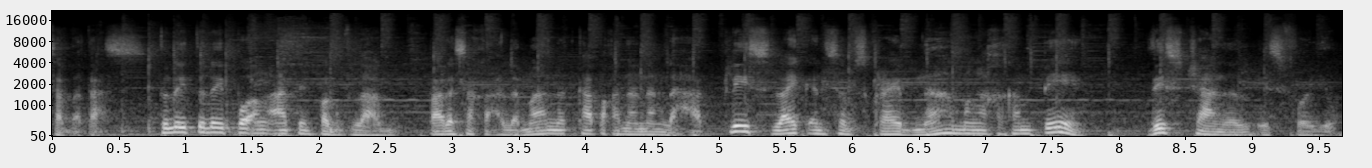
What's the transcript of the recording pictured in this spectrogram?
sa batas. Tuloy-tuloy po ang ating pag-vlog para sa kaalaman at kapakanan ng lahat. Please like and subscribe na mga kakampi. This channel is for you.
